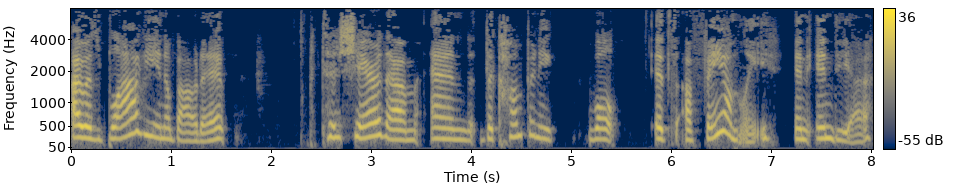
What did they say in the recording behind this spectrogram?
I was blogging about it to share them and the company, well, it's a family in India.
